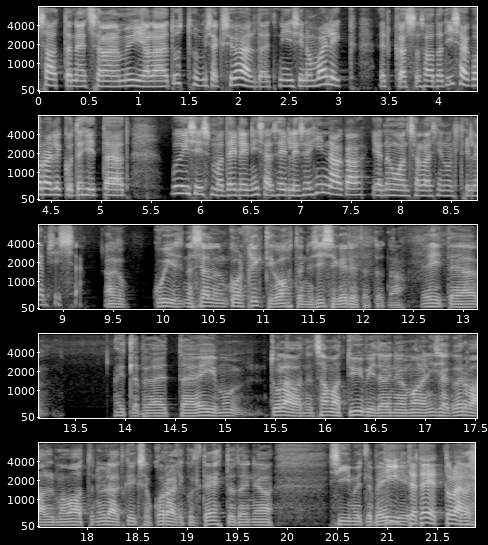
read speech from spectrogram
saata need sellele müüjale tutvumiseks ja öelda, et nii, siin on valik, et kas sa saadad ise korralikud ehitajad või siis ma tellin ise sellise hinnaga ja nõuan selle sinult hiljem sisse. aga kui, noh, seal on konflikti koht on ju sisse kirjutatud, noh, ehitaja ütleb, et ei, tulevad needsamad tüübid, on ju, ma olen ise kõrval, ma vaatan üle, et kõik saab korralikult tehtud, on ju. Siim ütleb ei. Tiit ja Teet tulevad.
